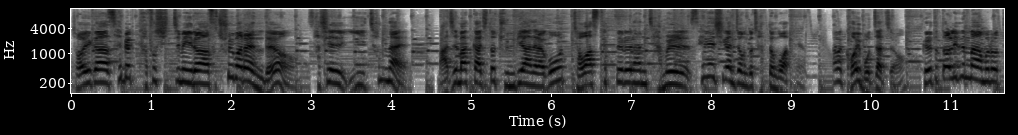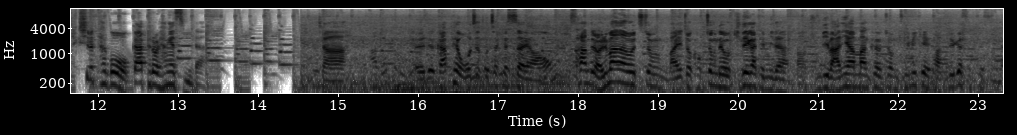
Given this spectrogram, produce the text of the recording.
저희가 새벽 5시쯤에 일어나서 출발을 했는데요. 사실 이 첫날 마지막까지도 준비하느라고 저와 스태프들은 한 잠을 3, 4시간 정도 잤던 것 같아요. 아마 거의 못 잤죠. 그래도 떨리는 마음으로 택시를 타고 카페로 향했습니다. 자 저희들 카페 오즈 도착했어요. 사람들이 얼마나 올지 좀 많이 좀 걱정되고 기대가 됩니다. 어, 준비 많이 한 만큼 좀 재밌게 다 즐겼으면 좋겠습니다.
